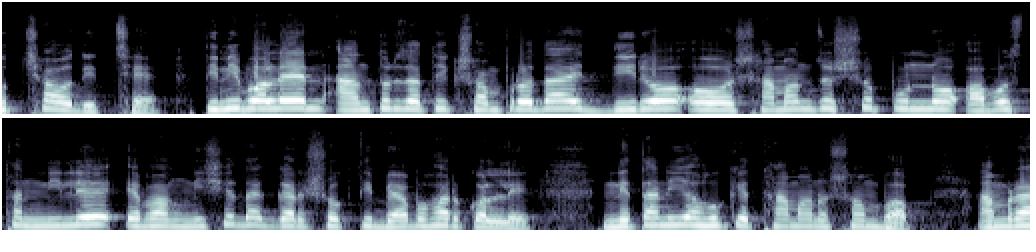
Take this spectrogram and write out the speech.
উৎসাহ দিচ্ছে। তিনি বলেন, আন্তর্জাতিক সম্প্রদায় দৃঢ় ও সামঞ্জস্যপূর্ণ অবস্থান নিলে এবং নিষেধাজ্ঞার শক্তি ব্যবহার করলে নেতানিয়াহুকে থামানো সম্ভব। আমরা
